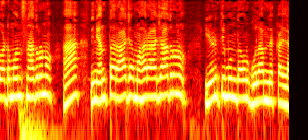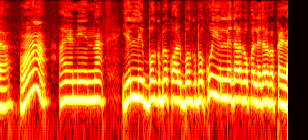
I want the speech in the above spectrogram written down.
ದೊಡ್ಡ ಮನ್ಸನಾದ್ರೂ ಹಾಂ ನೀನು ಎಂಥ ರಾಜ ಮಹಾರಾಜ ಆದ್ರೂ ಹೆಣ್ತಿ ಮುಂದೆ ಅವನು ಗುಲಾಮ್ನೆ ಕಳ್ಳ ಹಾಂ ನಿನ್ನ ಎಲ್ಲಿ ಬಗ್ಬೇಕು ಅಲ್ಲಿ ಬಗ್ಬೇಕು ಎಲ್ಲಿ ಎದಳ್ಬೇಕು ಅಲ್ಲಿ ಎದ್ದಾಳ್ಬೇಕು ಕಳ್ಳ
